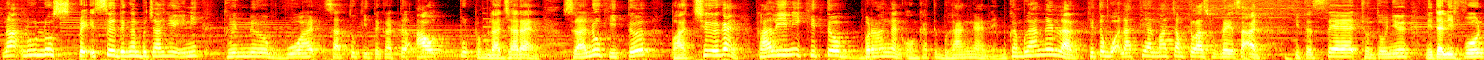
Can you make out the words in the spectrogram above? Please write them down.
nak lulus periksa dengan berjaya ini, kena buat satu kita kata output pembelajaran. Selalu kita baca kan. Kali ini kita berangan. Orang kata berangan. Eh. Bukan berangan lah. Kita buat latihan macam kelas peperiksaan. Kita set contohnya ni telefon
